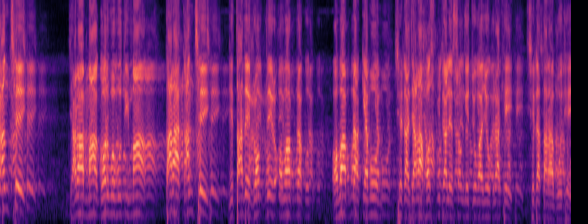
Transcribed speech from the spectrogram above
কাঁদছে। যারা মা, গর্ভবতী মা, তারা কাঁদছে যে তাদের রক্তের অভাবটা অভাবটা কেমন, সেটা যারা হসপিটালের সঙ্গে যোগাযোগ রাখে, সেটা তারা বোঝে।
